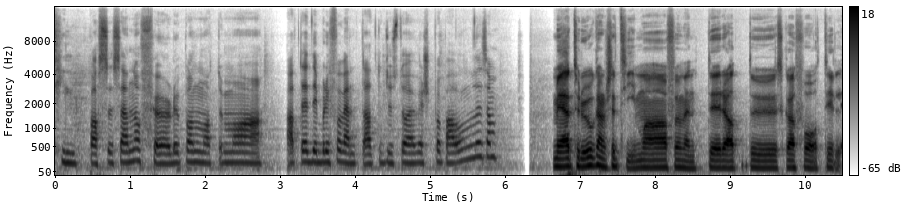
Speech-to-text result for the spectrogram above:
tilpasse seg noe før du på en måte må At det, det blir forventa at du står øverst på pallen, liksom. Men jeg tror kanskje teama forventer at du skal få til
